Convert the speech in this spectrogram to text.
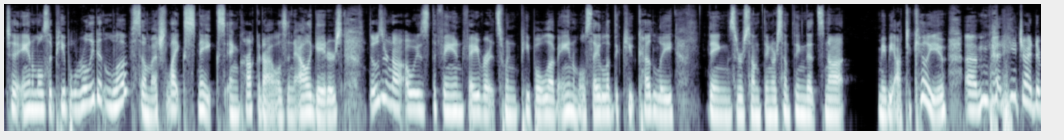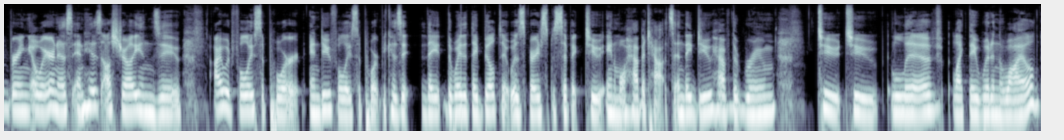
to animals that people really didn't love so much, like snakes and crocodiles and alligators. Those are not always the fan favorites when people love animals. They love the cute, cuddly things or something, or something that's not maybe out to kill you. Um, but he tried to bring awareness, and his Australian zoo, I would fully support and do fully support because it, they the way that they built it was very specific to animal habitats, and they do have the room to to live like they would in the wild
